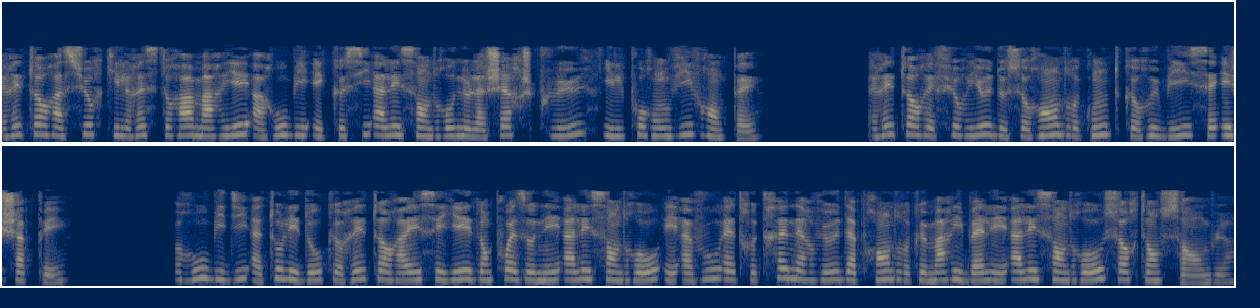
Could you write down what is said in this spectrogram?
Rétor assure qu'il restera marié à Ruby et que si Alessandro ne la cherche plus, ils pourront vivre en paix. Rétor est furieux de se rendre compte que Ruby s'est échappée. Ruby dit à Toledo que Rétor a essayé d'empoisonner Alessandro et avoue être très nerveux d'apprendre que Maribel et Alessandro sortent ensemble.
